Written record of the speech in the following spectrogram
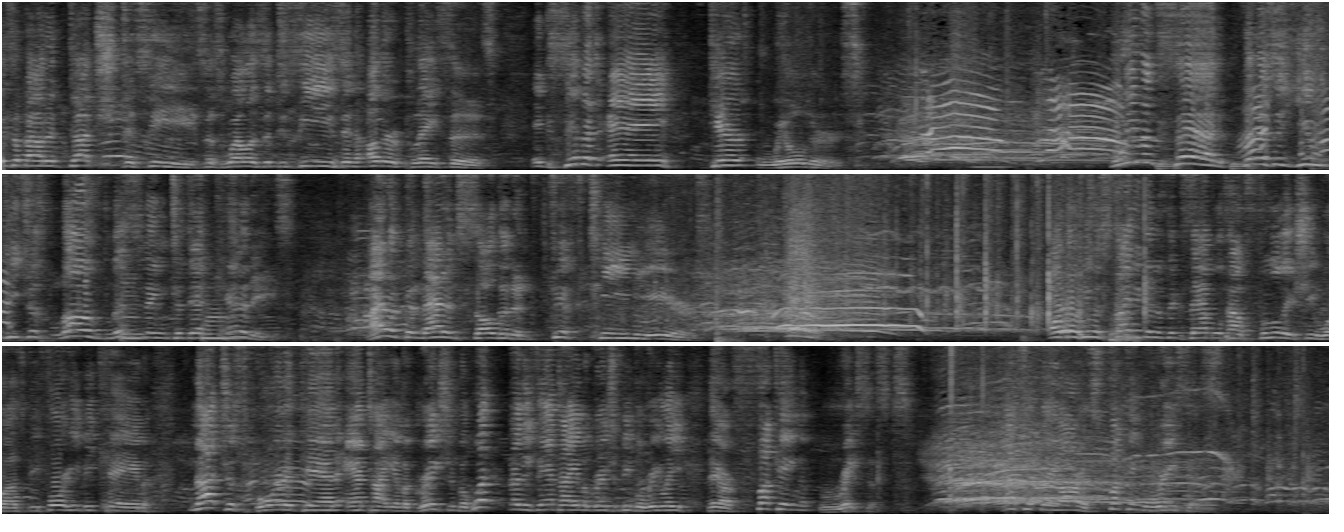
Is about a Dutch disease as well as a disease in other places. Exhibit A, Geert Wilders. Who even said that as a youth he just loved listening to Dead Kennedys. I haven't been that insulted in 15 years. Ugh. Although he was citing it as an example of how foolish he was before he became not just born again anti-immigration, but what are these anti-immigration people really? They are fucking racists. That's what they are, is fucking racists.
